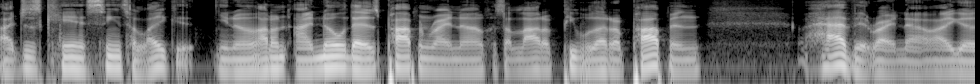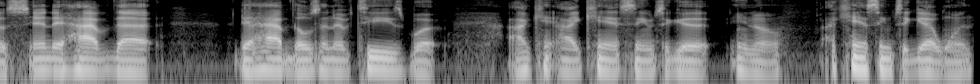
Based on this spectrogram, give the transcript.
I just can't seem to like it. You know, I don't. I know that it's popping right now because a lot of people that are popping have it right now. I guess, and they have that They have those NFTs, but I can't I can't seem to get you know I can't seem to get one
